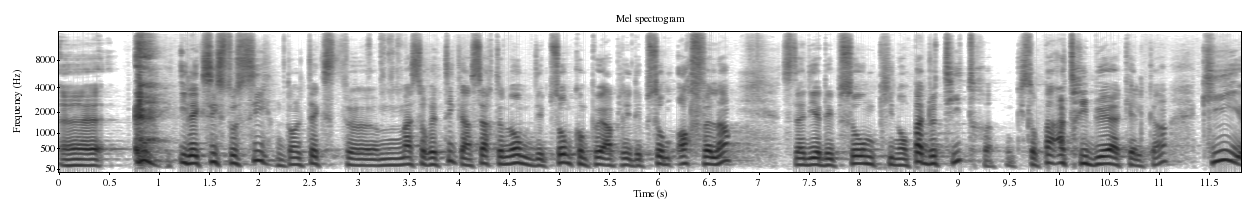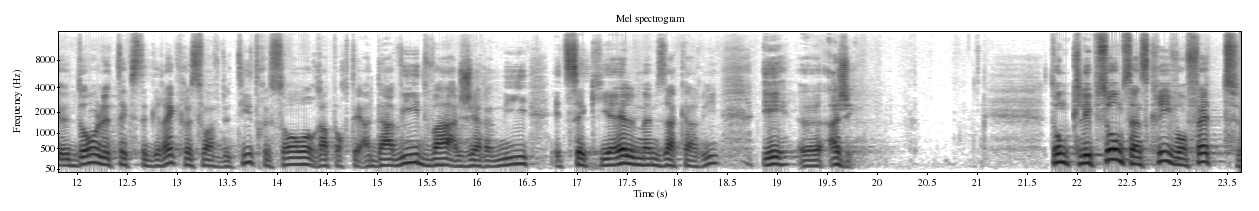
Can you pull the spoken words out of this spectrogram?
il existe aussi dans le texte massorétique un certain nombre des psaumes qu'on peut appeler des psaumes orphelins, c'est-à-dire des psaumes qui n'ont pas de titre, ou qui ne sont pas attribués à quelqu'un, qui, dans le texte grec, reçoivent de titres, sont rapportés à David, va à Jérémie, Ézéchiel, même Zacharie et euh, Agé. Donc les psaumes s'inscrivent en fait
